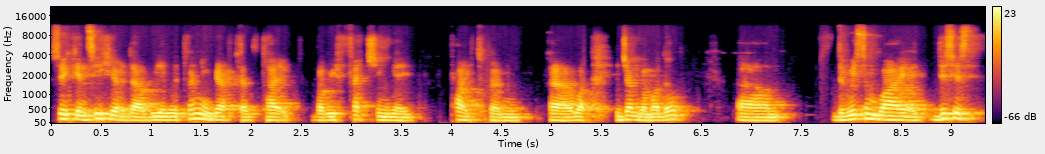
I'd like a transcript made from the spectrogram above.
So you can see here that we are returning GraphQL type, but we're fetching a Python, uh, well, a Django model. Um, the reason why this is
